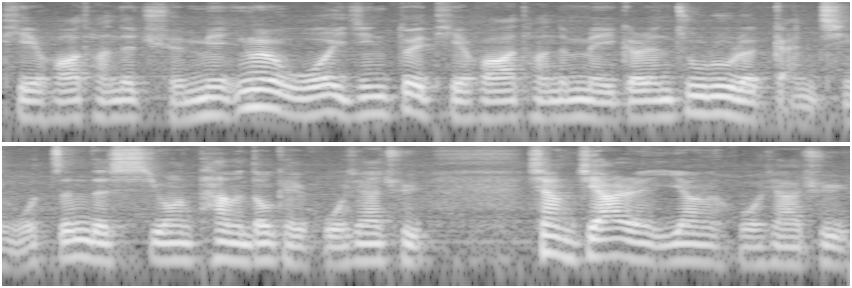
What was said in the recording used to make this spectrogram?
铁华团的全面，因为我已经对铁华团的每个人注入了感情。我真的希望他们都可以活下去，像家人一样的活下去。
